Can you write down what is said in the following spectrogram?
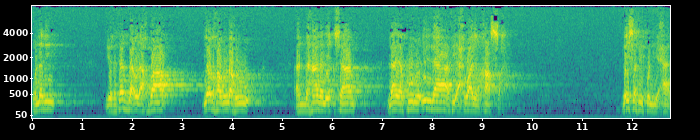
والذي يتتبع الأخبار يظهر له أن هذا الإقسام لا يكون إلا في أحوال خاصة ليس في كل حال.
